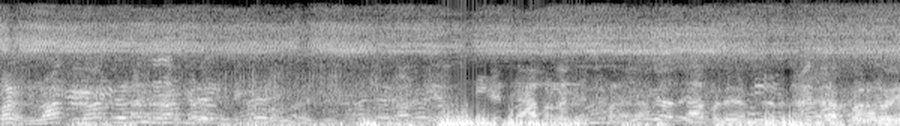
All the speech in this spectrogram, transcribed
మన వాళ్ళ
